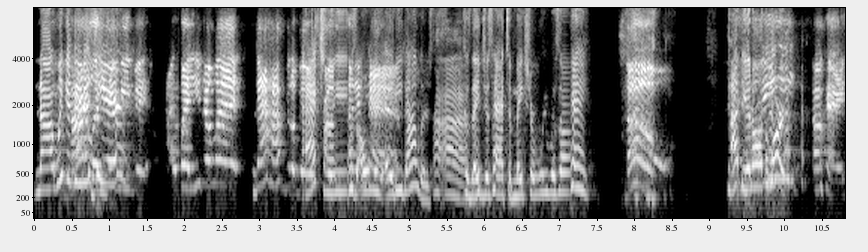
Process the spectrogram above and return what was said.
Nah, we can do this here. Even, wait, you know what? That hospital bill actually it was only eighty dollars because uh-uh. they just had to make sure we was okay. Oh. I did all see? the work. Okay,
